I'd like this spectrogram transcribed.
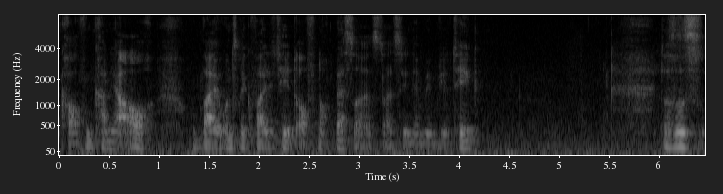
kaufen kann, ja auch. Wobei unsere Qualität oft noch besser ist als in der Bibliothek. Das ist,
